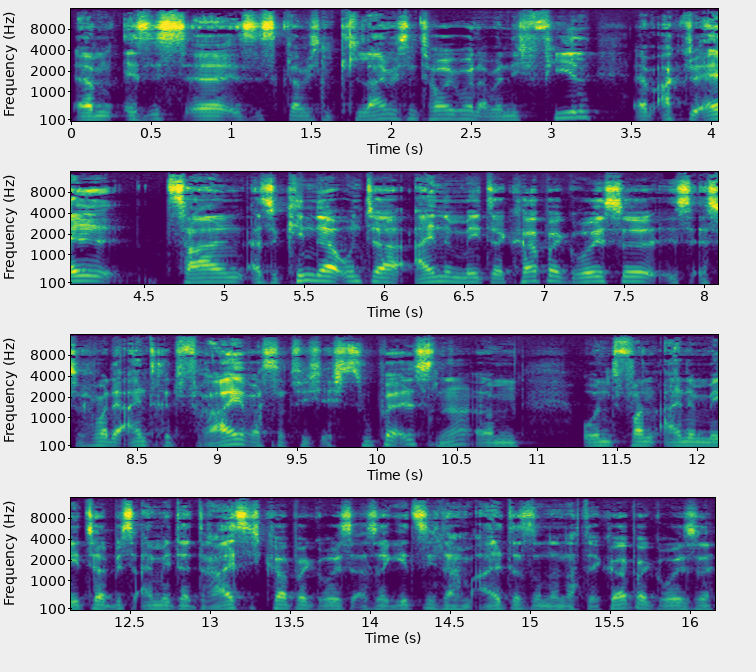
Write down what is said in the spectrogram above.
ähm, es ist, äh, es ist, glaube ich, ein klein bisschen teuer geworden, aber nicht viel. Ähm, aktuell zahlen, also Kinder unter einem Meter Körpergröße ist erstmal der Eintritt frei, was natürlich echt super ist, ne? Ähm, und von einem Meter bis ein Meter dreißig Körpergröße, also da geht's nicht nach dem Alter, sondern nach der Körpergröße,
